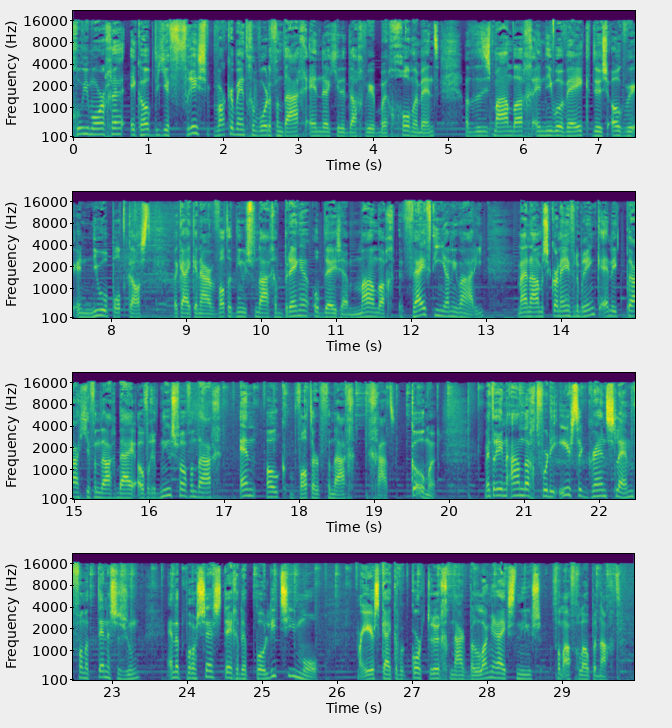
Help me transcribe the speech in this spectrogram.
Goedemorgen, ik hoop dat je fris wakker bent geworden vandaag en dat je de dag weer begonnen bent. Want het is maandag, een nieuwe week, dus ook weer een nieuwe podcast. We kijken naar wat het nieuws vandaag gaat brengen op deze maandag 15 januari. Mijn naam is Carne van der Brink en ik praat je vandaag bij over het nieuws van vandaag en ook wat er vandaag gaat komen. Met erin aandacht voor de eerste Grand Slam van het tennisseizoen en het proces tegen de politiemol. Maar eerst kijken we kort terug naar het belangrijkste nieuws van afgelopen nacht.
